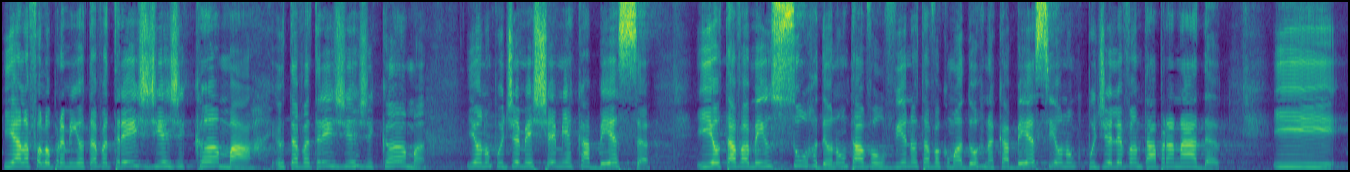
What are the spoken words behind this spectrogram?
e ela falou para mim: eu estava três dias de cama, eu estava três dias de cama e eu não podia mexer minha cabeça. E eu estava meio surda, eu não estava ouvindo, eu estava com uma dor na cabeça e eu não podia levantar para nada. E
